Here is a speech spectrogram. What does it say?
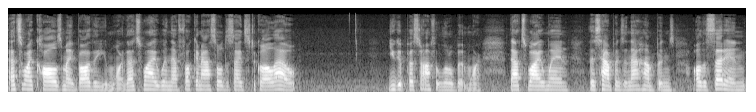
That's why calls might bother you more. That's why when that fucking asshole decides to call out, you get pissed off a little bit more. That's why when this happens and that happens, all of a sudden,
